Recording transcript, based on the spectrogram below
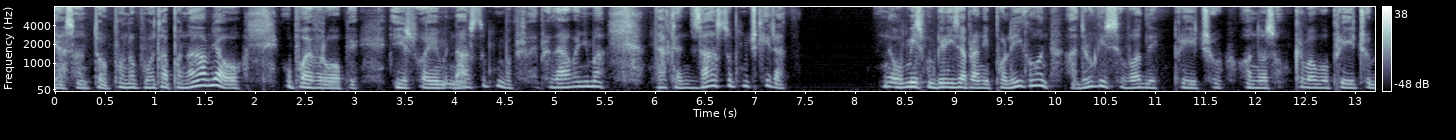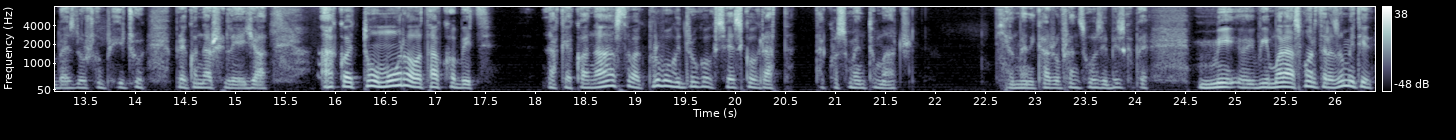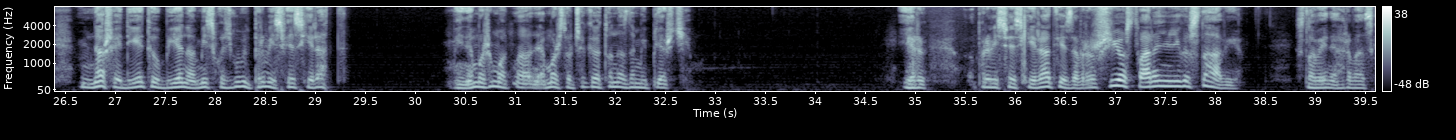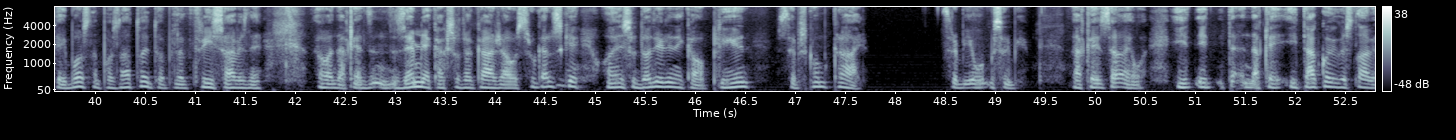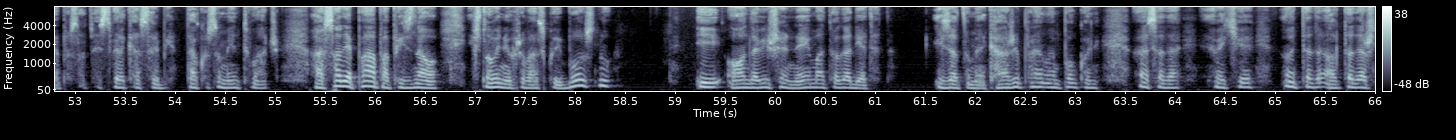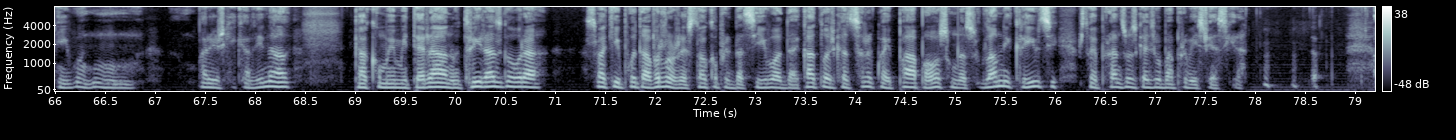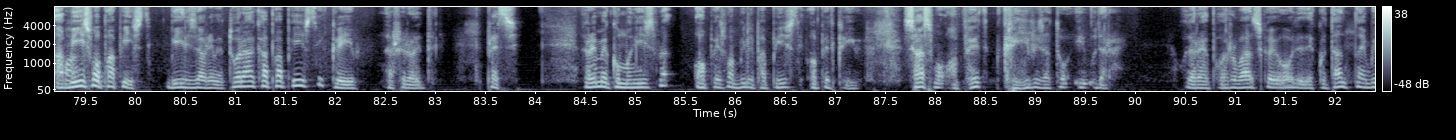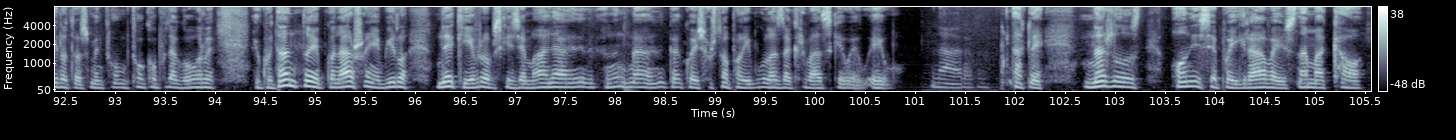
Ja sam to puno puta ponavljao u po Evropi i svojim nastupima, svojim predavanjima. Dakle, zastupnički rat. Mi smo bili izabrani poligon, a drugi su vodili priču, odnosno krvavu priču, bezdušnu priču preko naših leđa. Ako je to moralo tako biti, dakle, kao nastavak prvog i drugog svjetskog rata, tako su meni tumačili. Jer meni kažu francuzi biskupe, mi, vi morate razumjeti, naše dijete ubijeno, mi smo izgubili prvi svjetski rat. Mi ne možemo, ne možete očekivati od nas da mi plješćemo. Jer prvi svjetski rat je završio stvaranjem Jugoslavije. Slovenija, Hrvatska i Bosna, poznato je, to je bilo tri savezne dakle, zemlje, kako se to kaže, Austro-Ugarske, one su dodijeljene kao plijen srpskom kralju. Srbije, u Srbiji. Dakle, za, evo, i, i, dakle, i tako je Jugoslavija postala, to je Velika Srbija. Tako su meni tumačili. A sad je Papa priznao i Sloveniju, Hrvatsku i Bosnu i onda više nema toga djeteta. I zato me kaže pravilan pokojni. A sada već je, tada, tadašnji um, pariški kardinal, kako mu je Mitterrandu tri razgovora, svaki puta vrlo žestoko predbacivo da je katolička crkva i papa osobno su glavni krivci što je Francuska izgubila prvi svjetski rat. A mi smo papisti. Bili za vrijeme Turaka papisti, krivi, naši roditelji, preci. Za vrijeme komunizma opet smo bili papisti, opet krivi. Sad smo opet krivi za to i udaraj. Udaraj po Hrvatskoj ovdje. Dekutantno je bilo, to smo toliko puta govorili, dekutantno je ponašanje bilo neki evropskih zemalja koji su štopali ulazak Hrvatske u EU. Naravno. Dakle, nažalost, oni se poigravaju s nama kao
